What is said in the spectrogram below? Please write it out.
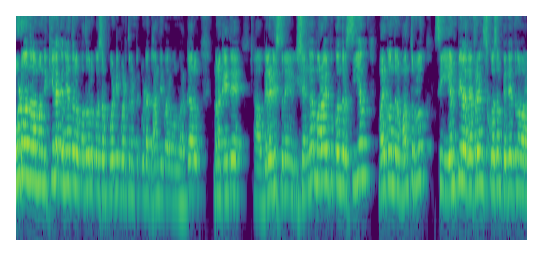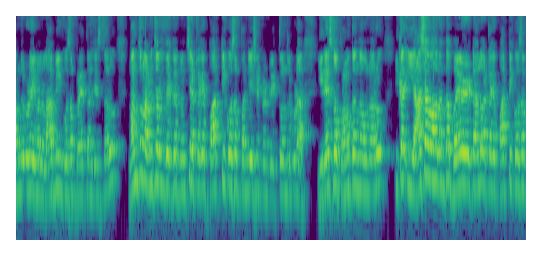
మూడు వందల మంది కీలక నేతలు పదవుల కోసం పోటీ పడుతున్నట్టు కూడా గాంధీ భవన్ వర్గాలు మనకైతే వెల్లడిస్తున్న విషయంగా. మరోవైపు కొందరు సీఎం మరికొందరు మంత్రులు సి ఎంపీల రెఫరెన్స్ కోసం పెద్ద ఎత్తున వారందరూ కూడా ఇవాళ లాబింగ్ కోసం ప్రయత్నాలు చేస్తున్నారు. మంత్రుల అనుచరుల దగ్గర నుంచి అట్లాగే పార్టీ కోసం పనిచేసినటువంటి వ్యక్తులందరూ కూడా ఈ రేస్లో ప్రముఖంగా ఉన్నారు. ఇక ఈ ఆశావాహులంతా బయోడేటాలు అట్లాగే పార్టీ కోసం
